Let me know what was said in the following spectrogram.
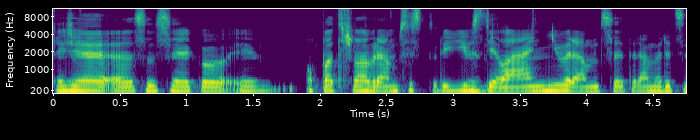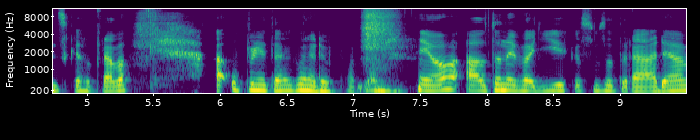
Takže eh, jsem si jako i opatřila v rámci studií vzdělání v rámci teda medicínského práva a úplně to jako nedopadlo. Jo, ale to nevadí, jako jsem za to ráda,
